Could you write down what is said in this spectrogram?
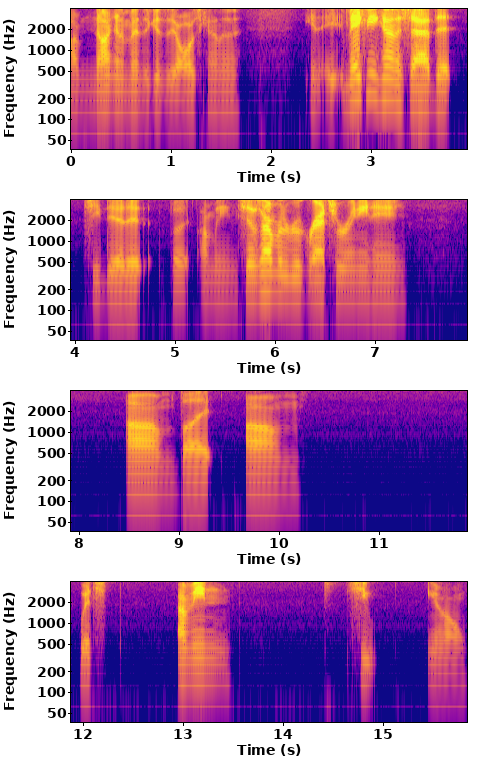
I'm not gonna mention it because they always kind of, you know, it makes me kind of sad that she did it. But I mean, she doesn't have any regrets or anything. Um, but um, which, I mean, she, you know,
